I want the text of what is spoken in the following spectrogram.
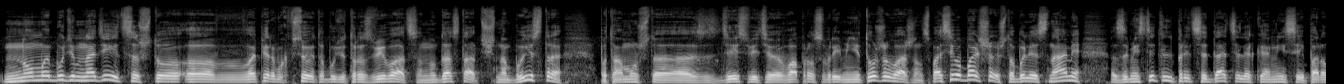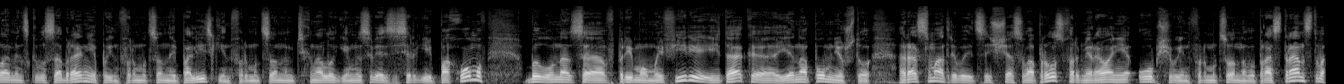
Но мы будем надеяться, что, э, во-первых, все это будет развиваться ну, достаточно быстро, потому что здесь ведь вопрос времени тоже важен. Спасибо большое, что были с нами. Заместитель председателя комиссии парламентского собрания по информационной политике, информационным технологиям и связи Сергей Пахомов был у нас э, в прямом эфире. Итак, э, я напомню, что рассматривается сейчас вопрос формирования общего информационного пространства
